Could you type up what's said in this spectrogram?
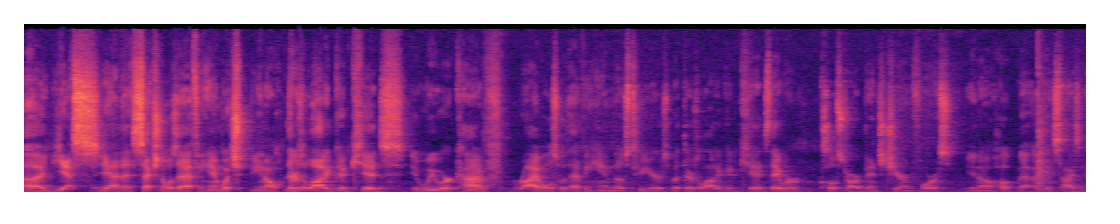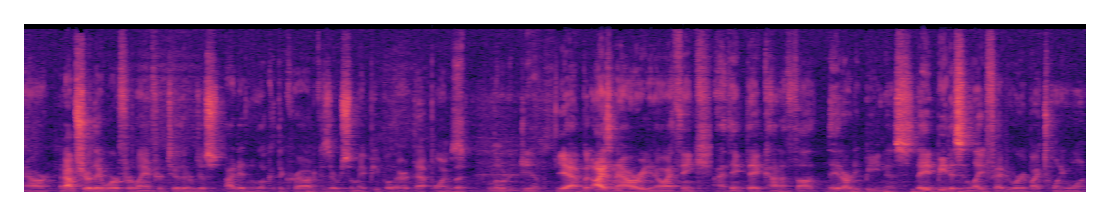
Uh, yes, yeah. that sectional was at Effingham, which you know, there's a lot of good kids. We were kind of rivals with Effingham those two years, but there's a lot of good kids. They were close to our bench cheering for us, you know, uh, against Eisenhower, and I'm sure they were for Lanphier too. They were just I didn't look at the crowd because there were so many people there at that point, but. Loaded gym. Yeah, but Eisenhower, you know, I think I think they kind of thought they'd already beaten us. They had beat us in late February by 21,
